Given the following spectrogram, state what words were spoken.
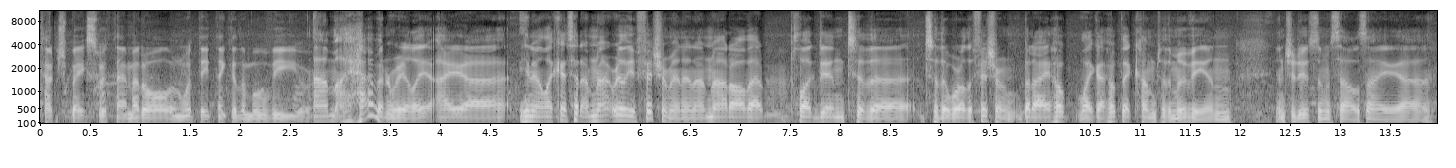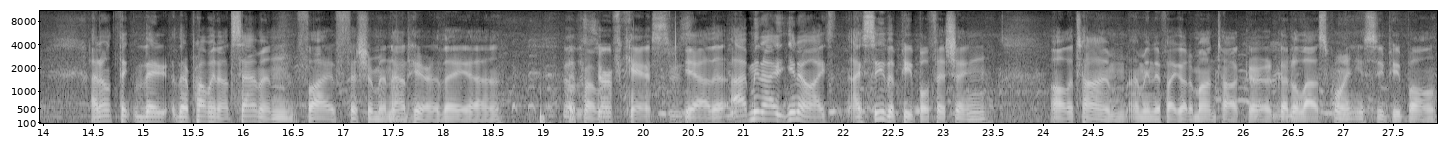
touched base with them at all and what they think of the movie? Or Um, I haven't really. I uh, you know like I said, I'm not really a fisherman, and I'm not all that plugged into the to the world of fishermen. But I hope like I hope they come to the movie and introduce themselves. I. Uh, I don't think they they're probably not salmon fly fishermen out here. They uh, no, they the probably- surf casters. Yeah, the, I mean, I you know, I I see the people fishing all the time. I mean, if I go to Montauk or go to Louse Point, you see people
